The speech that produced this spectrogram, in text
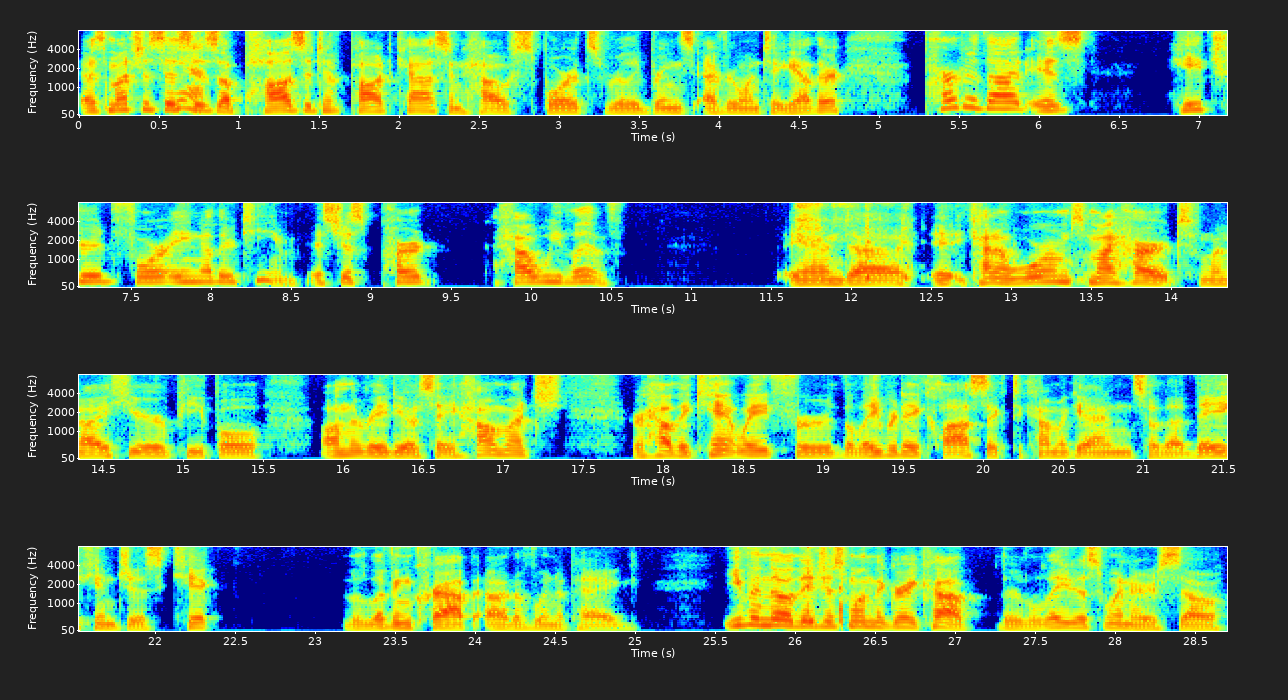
as much as this yeah. is a positive podcast and how sports really brings everyone together, part of that is hatred for another team. It's just part how we live. And uh, it kind of warms my heart when I hear people on the radio say how much or how they can't wait for the Labor Day Classic to come again so that they can just kick the living crap out of Winnipeg. Even though they just won the Grey Cup, they're the latest winners. So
